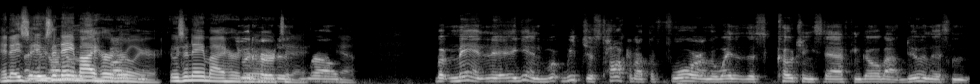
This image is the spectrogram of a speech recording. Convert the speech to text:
and it was, it was a name I heard earlier. It was a name I heard earlier heard today. well. Yeah. But man, again, we just talked about the floor and the way that this coaching staff can go about doing this, and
